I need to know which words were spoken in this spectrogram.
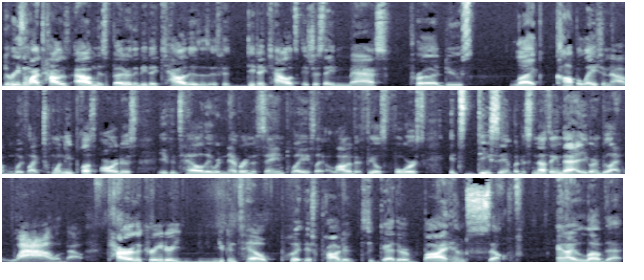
the reason why Tyler's album is better than DJ Khaled is because DJ Khaled is just a mass produced like compilation album with like 20 plus artists. You can tell they were never in the same place. Like a lot of it feels forced. It's decent, but it's nothing that you're going to be like wow about. Tyler the Creator, you can tell put this project together by himself. And I love that.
